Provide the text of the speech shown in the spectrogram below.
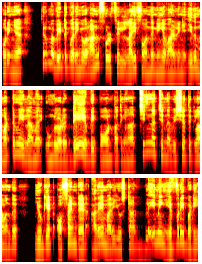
போகிறீங்க திரும்ப வீட்டுக்கு வரீங்க ஒரு அன்ஃபுல்ஃபில் லைஃப் வந்து நீங்கள் வாழ்றீங்க. இது மட்டுமே இல்லாமல் உங்களோட டே எப்படி போகும்னு பார்த்தீங்கன்னா சின்ன சின்ன விஷயத்துக்கெலாம் வந்து யூ கெட் ஒஃபெண்டட் அதே மாதிரி you start blaming everybody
